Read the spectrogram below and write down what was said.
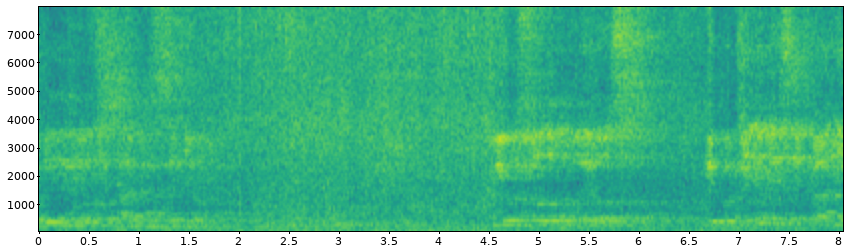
Oremos al Señor. Dios Todopoderoso, que por medio de este pan de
